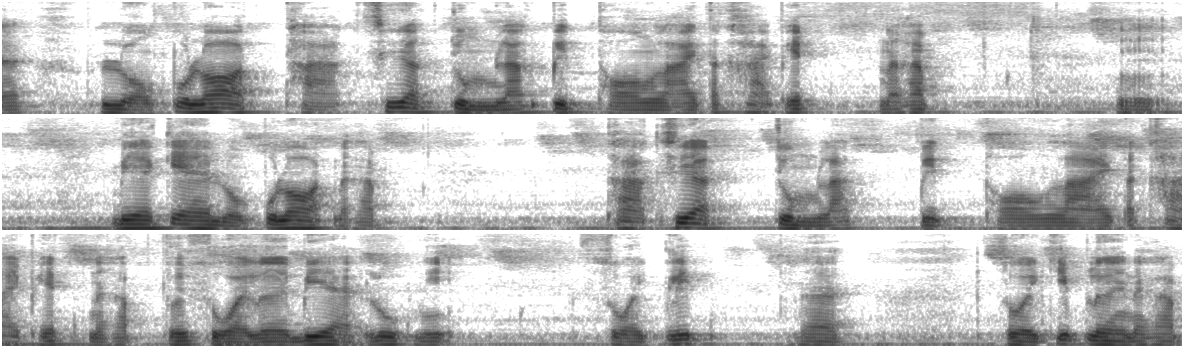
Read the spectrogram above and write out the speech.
นะ หลวงปู่รอดถากเชือกจุ่มลักปิดทองลายตะข่ายเพชรนะครับ นี่ เบี้ยแก้หลวงปู่รอดนะครับ ถากเชือกจุ่มลัก ปิดทองลายตะข่ายเพชรนะครับ สวยๆเลยเบี้ยลูกนี้ สวยกริบนะสวยกริบเลยนะครับ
